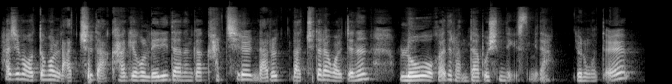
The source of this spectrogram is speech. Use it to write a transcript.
하지만 어떤 걸 낮추다, 가격을 내리다든가 가치를 낮추다라고 할 때는 lower가 들어간다 보시면 되겠습니다. 이런 것들.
